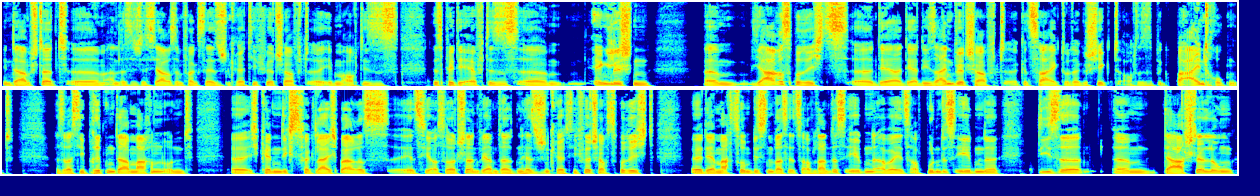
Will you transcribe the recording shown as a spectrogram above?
in Darmstadt äh, anlässlich des Jahresempfangs der hessischen Kreativwirtschaft eben auch dieses das PDF dieses ähm, englischen ähm, Jahresberichts äh, der, der Designwirtschaft äh, gezeigt oder geschickt. Auch das ist beeindruckend. Also was die Briten da machen und äh, ich kenne nichts Vergleichbares jetzt hier aus Deutschland. Wir haben da den hessischen Kreativwirtschaftsbericht, äh, der macht so ein bisschen was jetzt auf Landesebene, aber jetzt auf Bundesebene diese ähm, Darstellung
